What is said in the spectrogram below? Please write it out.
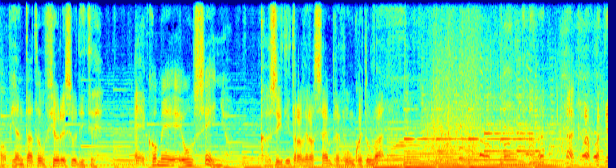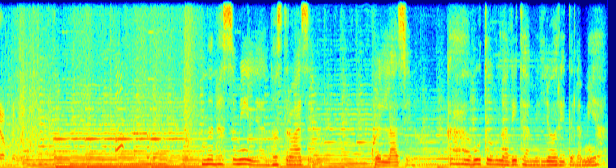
Ho piantato un fiore su di te. È come un segno. Così ti troverò sempre ovunque tu vada. Aggrappati a me. Non assomiglia al nostro asino. Quell'asino ha avuto una vita migliore della mia.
